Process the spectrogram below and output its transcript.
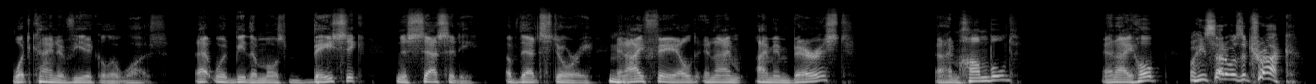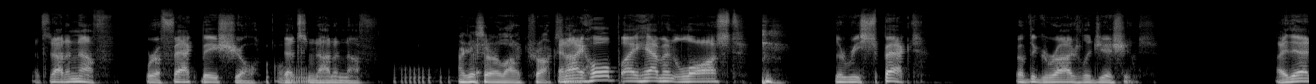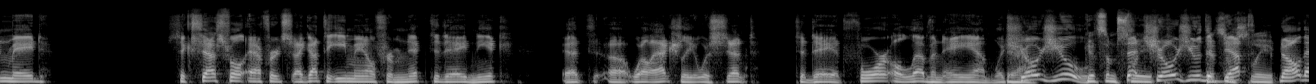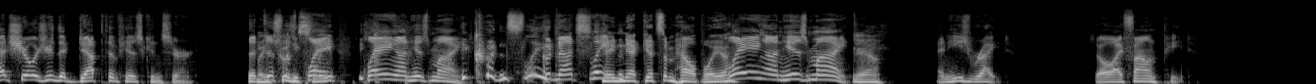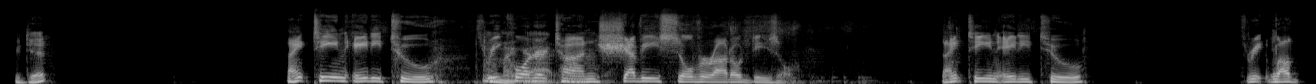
what kind of vehicle it was. That would be the most basic necessity of that story. And I failed and I'm I'm embarrassed and I'm humbled and I hope Well, he said it was a truck. that's not enough. We're a fact-based show. That's not enough. I guess there are a lot of trucks. And huh? I hope I haven't lost the respect of the garage logicians. I then made successful efforts. I got the email from Nick today, Nick, at, uh, well, actually, it was sent today at 4.11 a.m., which Yeah. shows you. Get some That shows you the Get depth. sleep. No, that shows you the depth of his concern. That But this was playing, sleep? playing on his mind. He couldn't sleep. Could not sleep. hey Nick, get some help, will you? playing on his mind. Yeah, And he's right. So I found Pete. you did. 1982 three quarter Oh God. ton Chevy Silverado diesel. 1982 three well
